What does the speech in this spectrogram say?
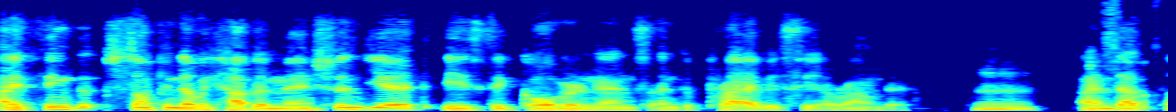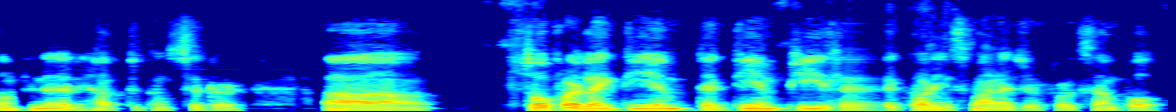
I think that something that we haven't mentioned yet is the governance and the privacy around it. Mm, and that's something that you have to consider. Uh, so far, like DM, the DMPs, like audience manager, for example,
